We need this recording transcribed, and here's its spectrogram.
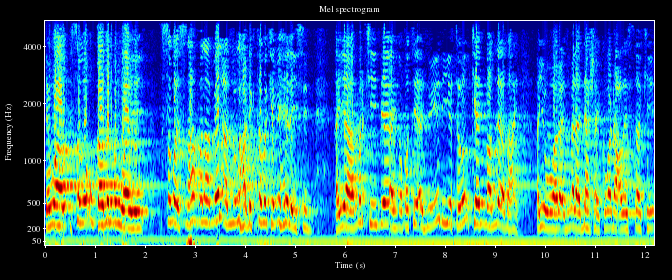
de waa isagoo u qaadanba waayey isagoo islaha malaa meel aad lugaha dhigtaba kama helaysid ayaa markii dee ay noqotay adduunyadii iyo tobankeed baad leedahay. Ayuu war malaa dahshay kuba dhacday sida kii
